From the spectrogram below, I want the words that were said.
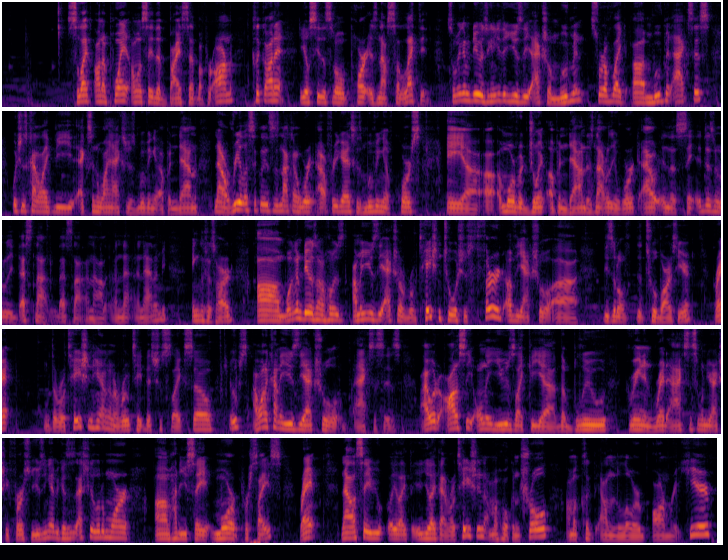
select on a point, I'm gonna say the bicep upper arm, click on it, you'll see this little part is now selected. So what we're gonna do is you can either use the actual movement, sort of like uh, movement axis, which is kind of like the X and Y axis, just moving it up and down. Now, realistically, this is not gonna work out for you guys because moving, of course, a, uh, a, more of a joint up and down does not really work out in the same, it doesn't really, that's not, that's not an anatomy. English is hard. Um, what I'm gonna do is I'm gonna, I'm gonna use the actual rotation tool, which is third of the actual, uh, these little, the toolbars here, right? With the rotation here, I'm going to rotate this just like so. Oops, I want to kind of use the actual axes. I would honestly only use like the uh, the blue, green, and red axis when you're actually first using it because it's actually a little more, um, how do you say, more precise, right? Now, let's say you like you like that rotation. I'm going to hold control. I'm going to click on the lower arm right here.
